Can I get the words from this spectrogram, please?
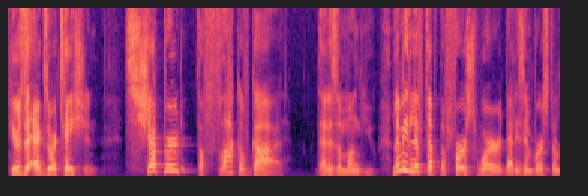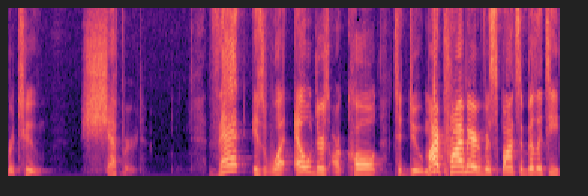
Here's the exhortation Shepherd the flock of God that is among you. Let me lift up the first word that is in verse number two shepherd. That is what elders are called to do. My primary responsibility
